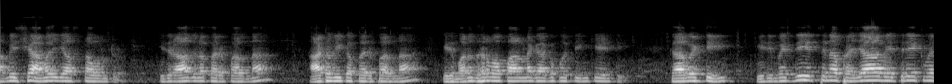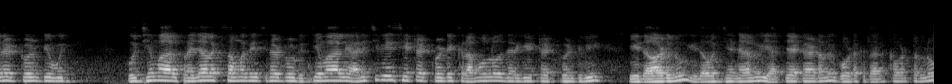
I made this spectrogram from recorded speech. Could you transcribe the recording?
అమిత్ షా అమలు చేస్తూ ఉంటాడు. ఇది రాజుల పరిపాలన ఆటవిక పరిపాలన ఇది మనుధర్మ పాలన కాకపోతే ఇంకేంటి? కాబట్టి ఇది పెద్ద ఎత్తున ప్రజా వ్యతిరేకమైనటువంటి ఉద్- ఉద్యమాలు ప్రజలకు సంబంధించినటువంటి ఉద్యమాల్ని అణిచివేసేటటువంటి క్రమంలో జరిగేటటువంటివి ఈ దాడులు ఈ దౌర్జన్యాలు ఈ హత్యాకాండలు గోడకు దనకవంటలు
